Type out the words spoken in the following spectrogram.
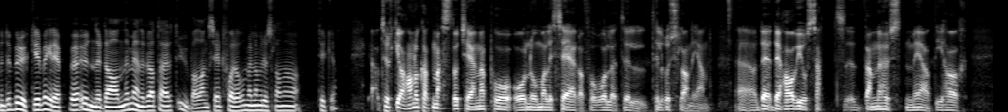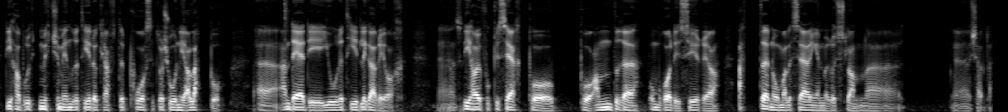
Men du bruker begrepet underdanig. Mener du at det er et ubalansert forhold mellom Russland og Tyrkia? Ja, Tyrkia har nok hatt mest å tjene på å normalisere forholdet til, til Russland igjen. Eh, det, det, har vi jo sett denne høsten med at de har de har brukt mye mindre tid og krefter på situasjonen i Aleppo eh, enn det de gjorde tidligere i år. Eh, så de har jo fokusert på, på, andre områder i Syria etter normaliseringen med Russland eh, eh skjedde.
